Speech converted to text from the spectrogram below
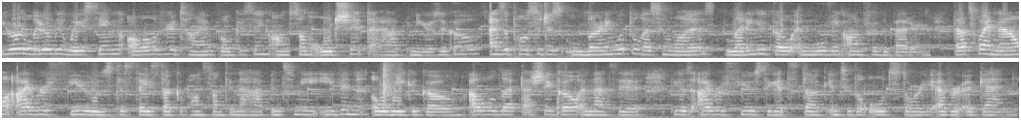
You're literally wasting all of your time focusing on some old shit that happened years ago as opposed to just learning what the lesson was, letting it go and moving on for the better. That's why now I refuse to stay stuck upon something that happened to me even a week ago. I will let that shit go and that's it because I refuse to get stuck into the old story ever again.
